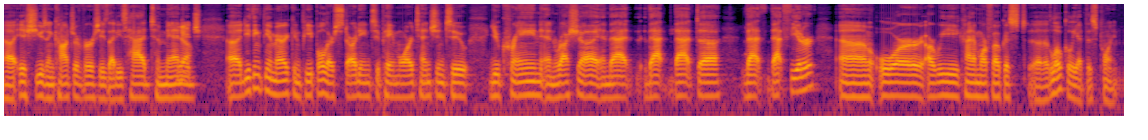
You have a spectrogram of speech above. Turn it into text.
uh, issues and controversies that he's had to manage. Yeah. Uh, do you think the American people are starting to pay more attention to Ukraine and Russia and that that that uh, that that theater um, or are we kind of more focused uh, locally at this point?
